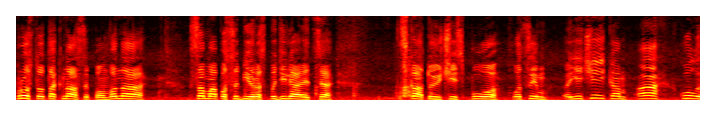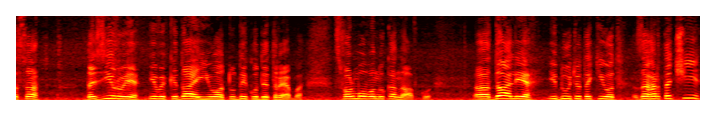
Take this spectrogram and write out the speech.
просто так насипом. Вона сама по собі розподіляється, скатуючись по оцим ячейкам, а колесо дозірує і викидає його туди, куди треба. Сформовану канавку. Е, Далі йдуть отакі от загортачі,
